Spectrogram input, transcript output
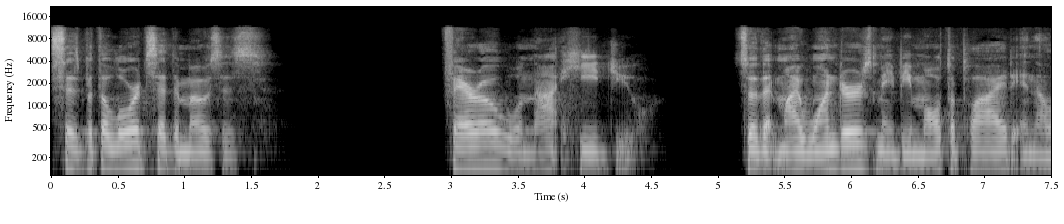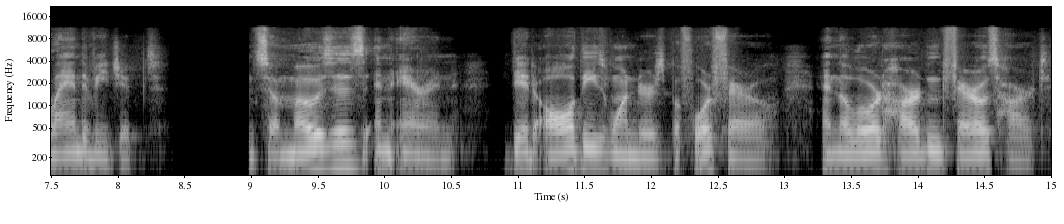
It says, But the Lord said to Moses, Pharaoh will not heed you, so that my wonders may be multiplied in the land of Egypt. And so Moses and Aaron did all these wonders before Pharaoh, and the Lord hardened Pharaoh's heart,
